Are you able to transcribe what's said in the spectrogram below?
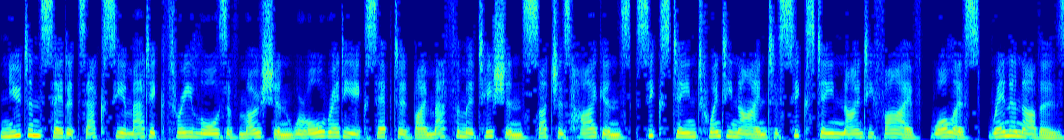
Newton said its axiomatic three laws of motion were already accepted by mathematicians such as Huygens (1629–1695), Wallis, Wren, and others.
